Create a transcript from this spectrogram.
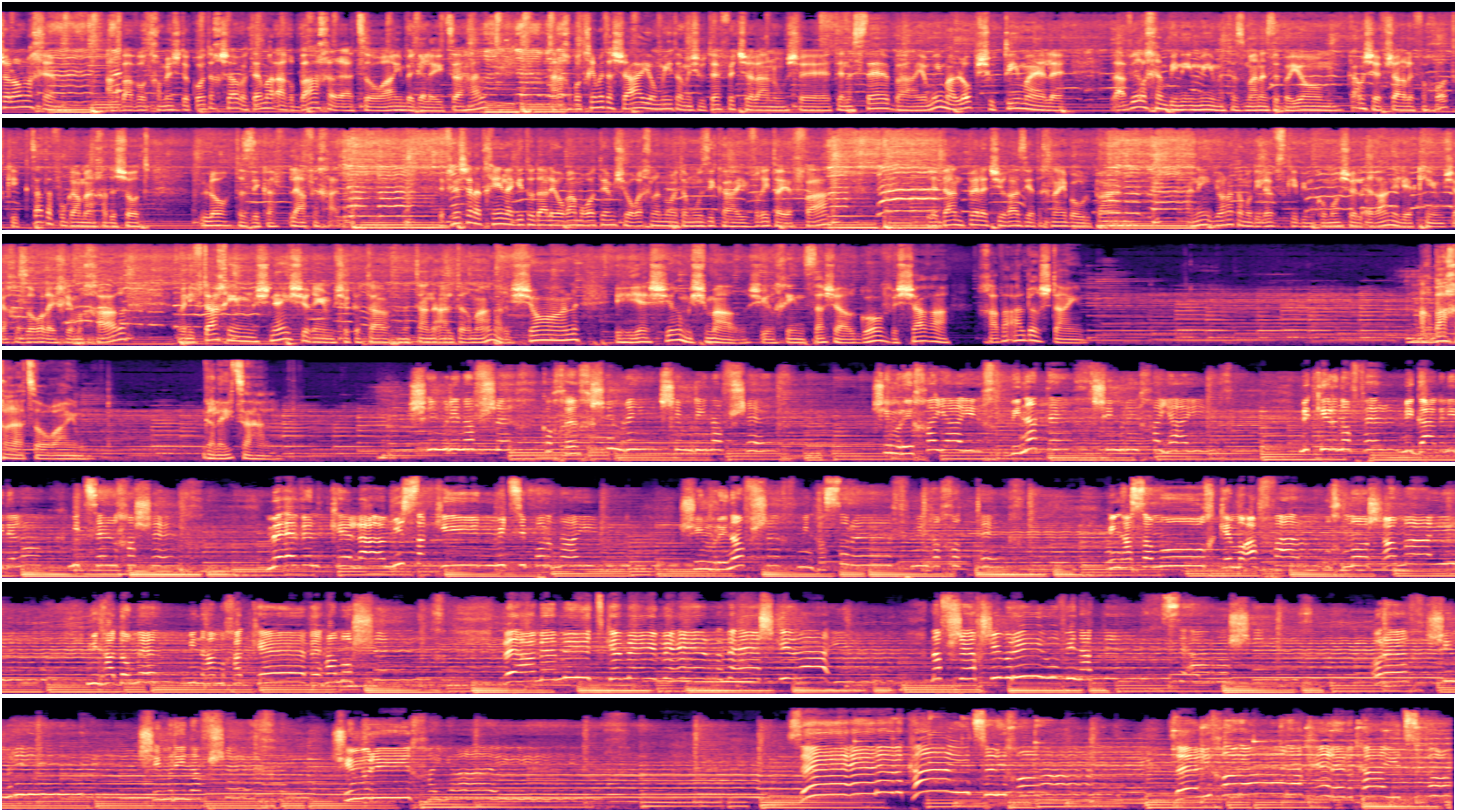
שלום לכם. ארבע ועוד חמש דקות עכשיו, אתם על ארבע אחרי הצהריים בגלי צה"ל. אנחנו פותחים את השעה היומית המשותפת שלנו, שתנסה ביומים הלא פשוטים האלה להעביר לכם בנעימים את הזמן הזה ביום, כמה שאפשר לפחות, כי קצת הפוגה מהחדשות לא תזיק לאף אחד. לפני שנתחיל נגיד תודה ליורם רותם שעורך לנו את המוזיקה העברית היפה, לדן פלט שירזי הטכנאי באולפן, אני יונתן מודילבסקי במקומו של ערן אליקים שיחזור עליכם מחר, ונפתח עם שני שירים שכתב נתן אלתרמן. הראשון יהיה שיר משמר שהלחין סשה ארגוב ושרה חווה אלברשטיין. ארבע אחרי הצהריים, גלי צה"ל. שמרי נפשך, כוחך שמרי, שמרי נפשך. שמרי חייך, בינתך, שמרי חייך. מקיר נופל, מגג נדלק, מצל חשך. מאבן קלע, מסכין, מציפורניים. שמרי נפשך מן השורף, מן החותך. מן הסמוך כמו עפר וכמו שמיים. מן הדומם, מן המחכה והמושך. והממית כמי באר ואש קיריים. נפשך שמרי ובינתך שמרי חיי. זה ערב קיץ לכאורה, זה לכאורה רק ערב קיץ טוב,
